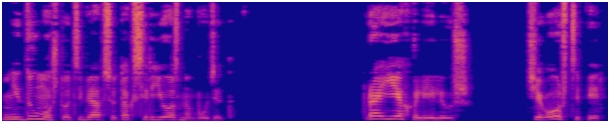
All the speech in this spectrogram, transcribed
Не думал, что у тебя все так серьезно будет. Проехали, Илюш. Чего уж теперь.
